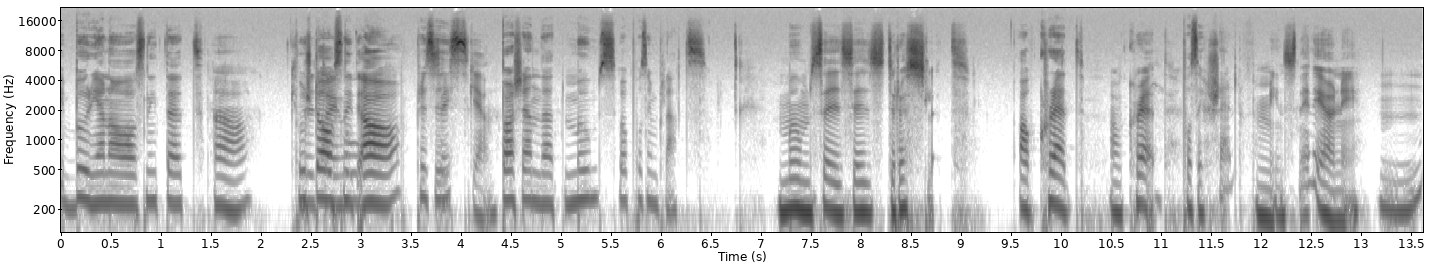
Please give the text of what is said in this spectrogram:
i början av avsnittet, ja. första avsnittet, ja precis. Säcken. Bara kände att mums var på sin plats. Mumsa i sig strösslet Av cred av cred. på sig själv. Minns ni det hörni? Mm.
